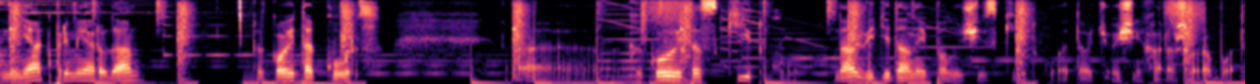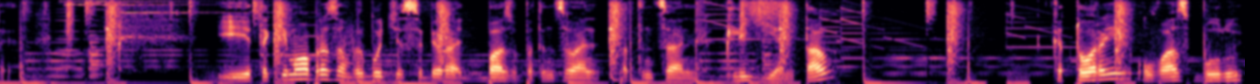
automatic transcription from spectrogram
у меня, к примеру, да, какой-то курс, э, какую-то скидку, да, в виде данной получи скидку. Это очень, очень хорошо работает. И таким образом вы будете собирать базу потенциаль, потенциальных клиентов, которые у вас будут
